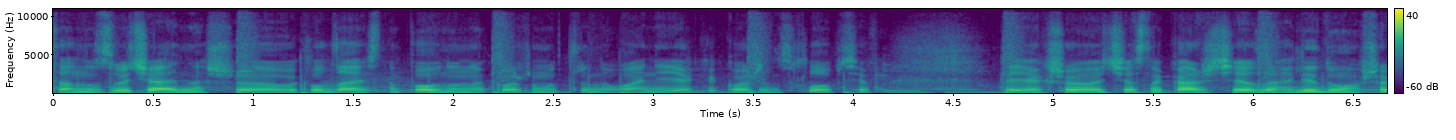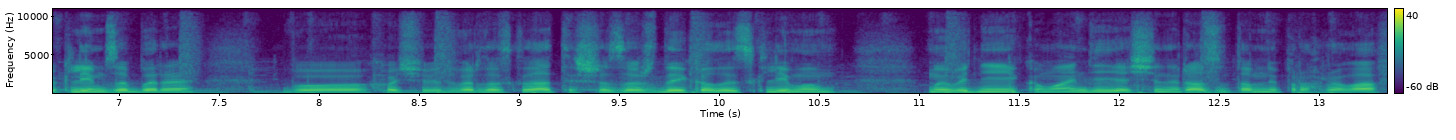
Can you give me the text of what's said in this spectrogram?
Та ну звичайно, що викладаюсь наповну на кожному тренуванні, як і кожен з хлопців. Якщо, чесно кажучи, я взагалі думав, що Клім забере, бо хочу відверто сказати, що завжди, коли з Клімом ми в одній команді, я ще ні разу там не програвав.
